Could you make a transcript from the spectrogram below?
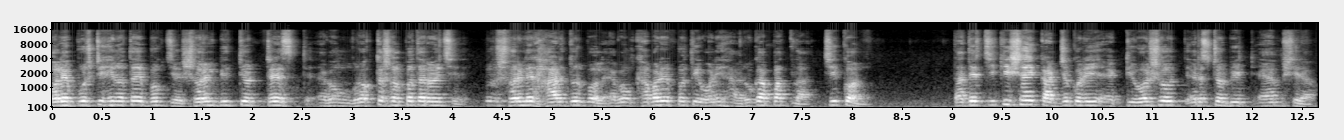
ফলে পুষ্টিহীনতায় ভুগছে শরীর বৃত্তীয় ট্রেস্ট এবং রক্ত স্বল্পতা রয়েছে, শরীরের হাড় দুর্বল এবং খাবারের প্রতি অনীহা, রোগা পাতলা, চিকন, তাদের চিকিৎসায় কার্যকরী একটি ওষুধ এরস্টোবিট, এম সিরাপ।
